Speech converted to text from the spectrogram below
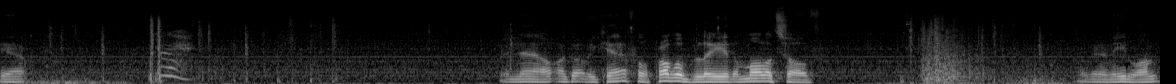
Yeah. And now I've got to be careful. Probably the Molotov. I'm going to need one.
